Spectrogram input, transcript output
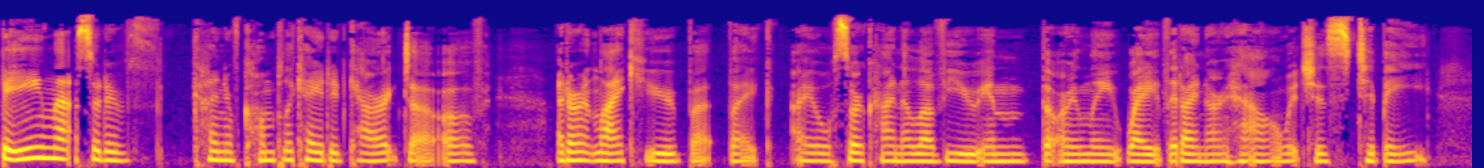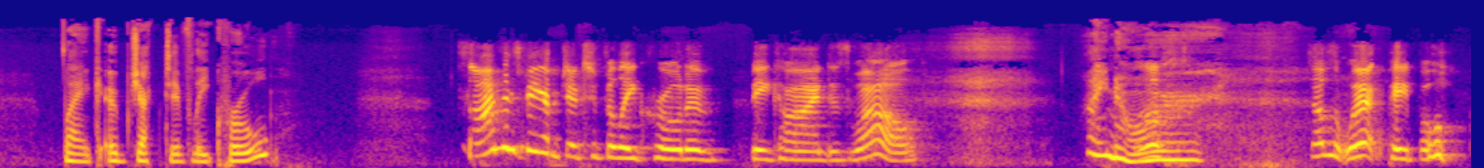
being that sort of kind of complicated character of. I don't like you, but like I also kind of love you in the only way that I know how, which is to be like objectively cruel. Simon's being objectively cruel to be kind as well. I know. Ugh. Doesn't work, people.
